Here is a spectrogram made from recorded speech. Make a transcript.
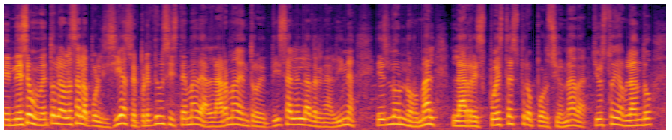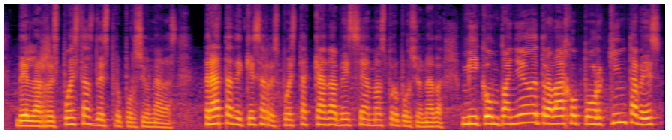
En ese momento le hablas a la policía, se prende un sistema de alarma dentro de ti, sale la adrenalina. Es lo normal. La respuesta es proporcionada. Yo estoy hablando de las respuestas desproporcionadas. Trata de que esa respuesta cada vez sea más proporcionada. Mi compañero de trabajo por quinta vez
